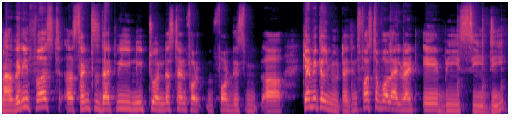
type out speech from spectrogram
uh, very first uh, sentence that we need to understand for for this uh, chemical mutagens first of all i'll write a b c d.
